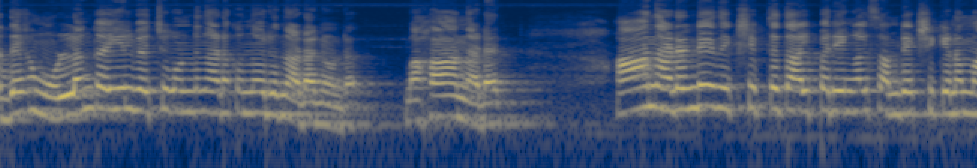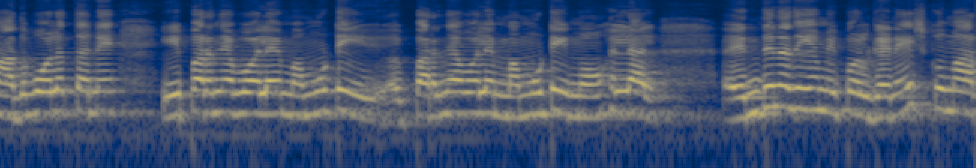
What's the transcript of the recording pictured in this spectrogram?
അദ്ദേഹം ഉള്ളം കയ്യിൽ വെച്ചുകൊണ്ട് നടക്കുന്ന ഒരു നടനുണ്ട്. മഹാനടൻ. ആ നടന്റെ നിക്ഷിപ്ത താല്പര്യങ്ങൾ സംരക്ഷിക്കണം. അതുപോലെ തന്നെ ഈ പറഞ്ഞ പോലെ മമ്മൂട്ടി പറഞ്ഞ പോലെ മമ്മൂട്ടി മോഹൻലാൽ എന്തിനധികം ഇപ്പോൾ ഗണേഷ് കുമാർ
